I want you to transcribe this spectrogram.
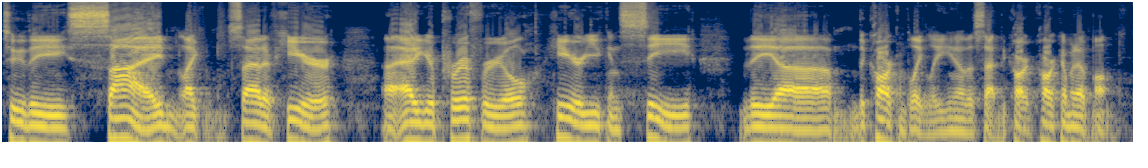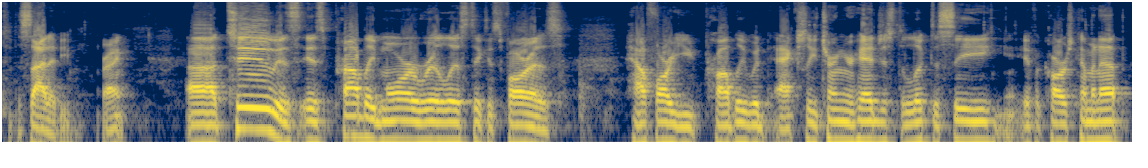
to the side like side of here uh, out of your peripheral here you can see the uh, the car completely you know the side the car car coming up on to the side of you right? Uh, two is is probably more realistic as far as how far you probably would actually turn your head just to look to see if a car's coming up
